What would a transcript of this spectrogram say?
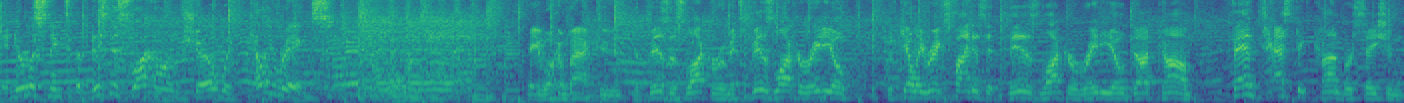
And you're listening to the Business Locker Room Show with Kelly Riggs. Hey, welcome back to the Business Locker Room. It's Biz Locker Radio with Kelly Riggs. Find us at bizlockerradio.com. Fantastic conversation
